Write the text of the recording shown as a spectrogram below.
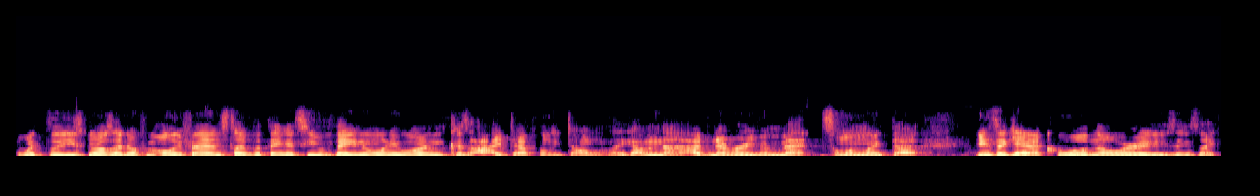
with these girls I know from OnlyFans type of thing and see if they know anyone because I definitely don't. Like, I'm not. I've never even met someone like that. And he's like, yeah, cool, no worries. And he's like,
